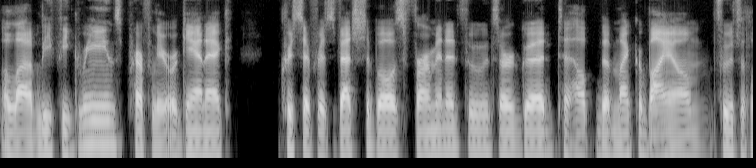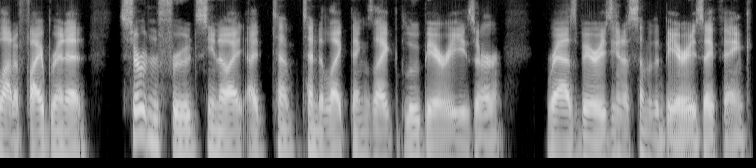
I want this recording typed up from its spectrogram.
a lot of leafy greens, preferably organic. cruciferous vegetables, fermented foods are good to help the microbiome, foods with a lot of fiber in it. Certain fruits, you know, I, I tend to like things like blueberries or raspberries, you know, some of the berries, I think.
